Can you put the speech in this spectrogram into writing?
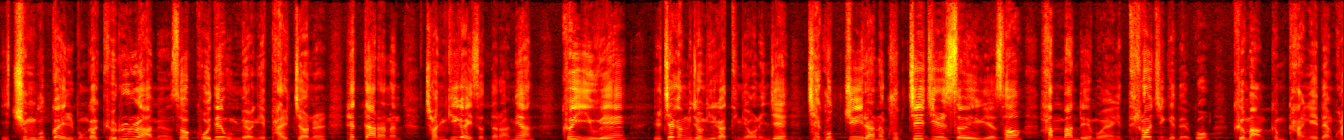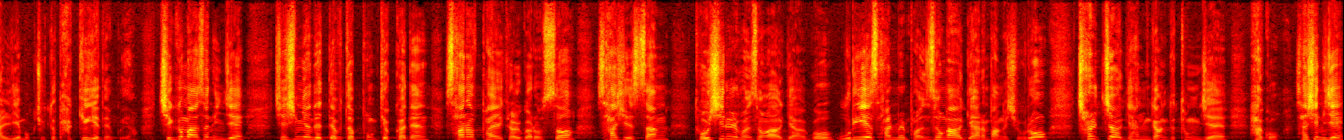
이 중국과 일본과 교류를 하면서 고대 문명이 발전을 했다라는 전기가 있었다라면 그 이후에 일제강점기 같은 경우는 이제 제국주의라는 국제 질서에 의해서 한반도의 모양이 틀어지게 되고 그만큼 강에 대한 관리의 목적도 바뀌게 되고요. 지금 와서는 이제 70년대 때부터 본격화된 산업화의 결과로서 사실상 도시를 번성하게 하고 우리의 삶을 번성하게 하는 방식으로 철저하게 한강도 통제하고 사실 이제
